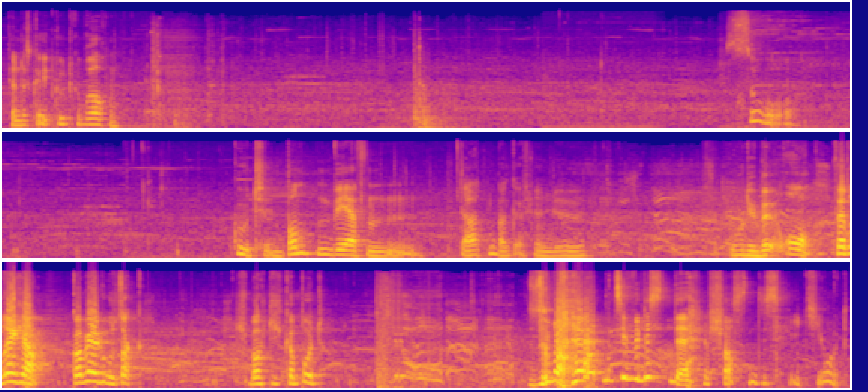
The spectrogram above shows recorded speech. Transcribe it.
Ich kann das Geld gut gebrauchen. So. Gut, Bomben werfen. Datenbank öffnen. Nö. Oh, die oh, Verbrecher! Komm her, du Sack! Ich mach dich kaputt. Super, er hat einen Zivilisten der erschossen, dieser Idiot.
